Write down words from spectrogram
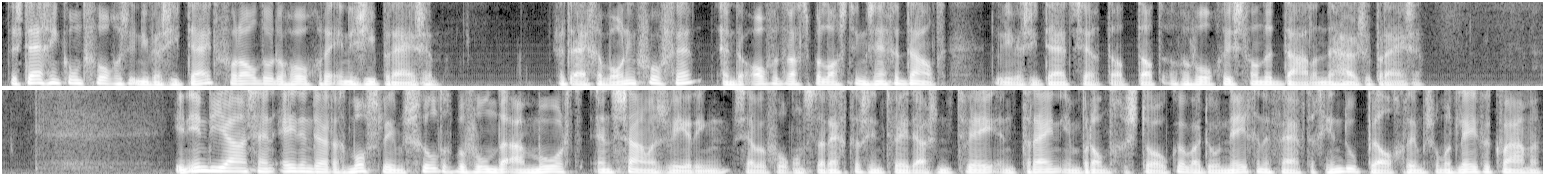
De stijging komt volgens de universiteit vooral door de hogere energieprijzen. Het eigen woningforfait en de overdrachtsbelasting zijn gedaald. De universiteit zegt dat dat een gevolg is van de dalende huizenprijzen. In India zijn 31 moslims schuldig bevonden aan moord en samenzwering. Ze hebben volgens de rechters in 2002 een trein in brand gestoken... waardoor 59 hindoe-pelgrims om het leven kwamen.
